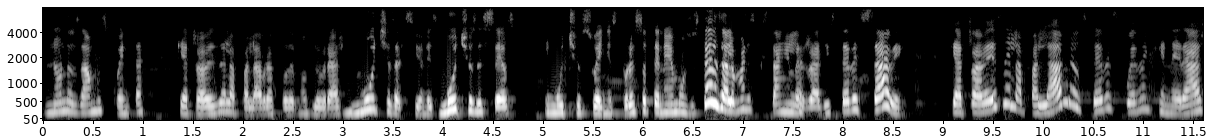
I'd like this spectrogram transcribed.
No nos damos cuenta que a través de la palabra podemos lograr muchas acciones, muchos deseos y muchos sueños. Por eso tenemos, ustedes a lo menos que están en la radio, ustedes saben que a través de la palabra ustedes pueden generar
